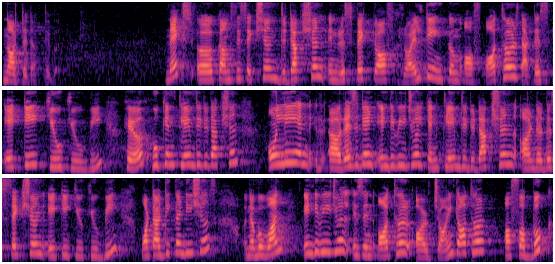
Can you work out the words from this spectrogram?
not deductible. Next uh, comes the section deduction in respect of royalty income of authors that is 80 QQB. Here who can claim the deduction? Only a uh, resident individual can claim the deduction under the section 80 QQB. What are the conditions? Number 1, individual is an author or joint author of a book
